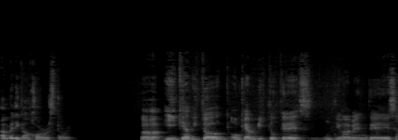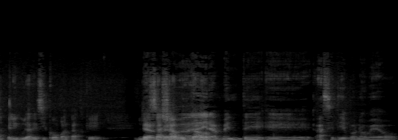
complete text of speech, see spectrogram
American Horror Story. Ajá. ¿Y qué has visto o qué han visto ustedes últimamente de esas películas de psicópatas que les haya gustado? Verdaderamente, eh, hace tiempo no veo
